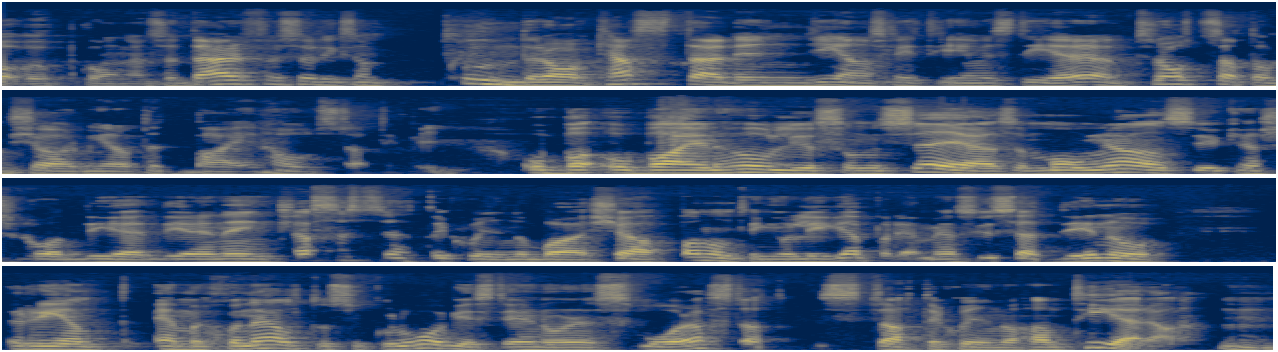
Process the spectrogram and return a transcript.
av uppgången. Så därför så liksom underavkastar den genomsnittliga investeraren trots att de kör mer åt ett buy and hold strategi. Och, och buy and hold, just som du säger, alltså många anser ju kanske då att det, det är den enklaste strategin att bara köpa någonting och ligga på det. Men jag skulle säga att det är nog rent emotionellt och psykologiskt är det nog den svåraste strategin att hantera. Mm.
